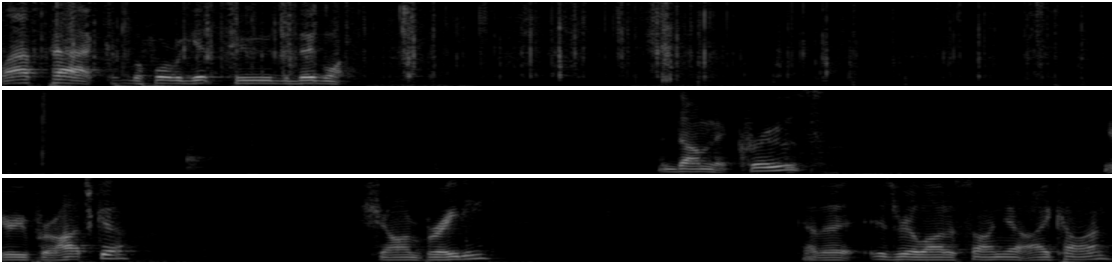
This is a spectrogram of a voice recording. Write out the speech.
Last pack before we get to the big one. And Dominick Cruz, Yuri Prochazka, Sean Brady, got a Israel Adesanya icon.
